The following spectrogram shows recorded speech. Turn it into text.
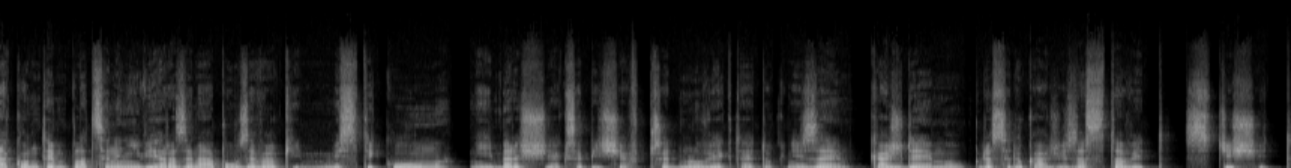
A kontemplace není vyhrazená pouze velkým mystikům, nýbrž, jak se píše v předmluvě k této knize, každému, kdo se dokáže zastavit, stišit,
